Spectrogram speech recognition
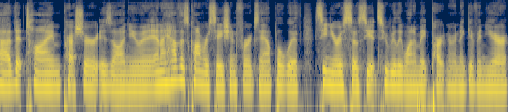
uh, that time pressure is on you. And, and, I have this conversation, for example, with senior associates who really want to make partner in a given year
